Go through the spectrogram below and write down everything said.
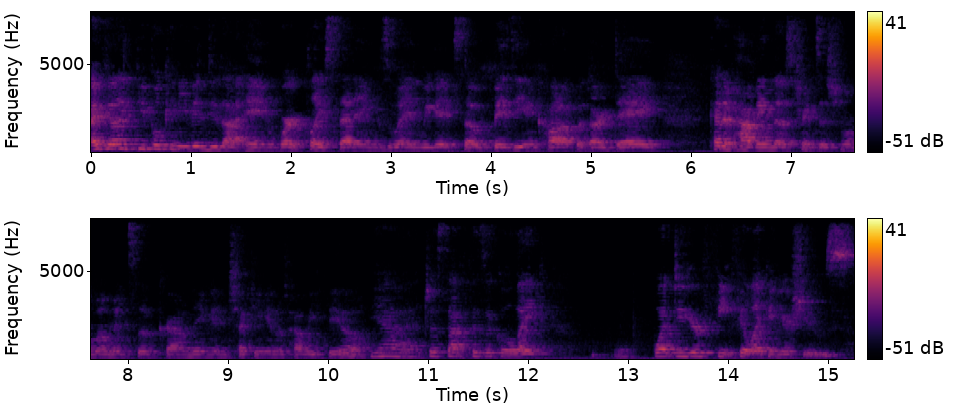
I feel like people can even do that in workplace settings when we get so busy and caught up with our day. Kind of having those transitional moments of grounding and checking in with how we feel. Yeah, just that physical, like, what do your feet feel like in your shoes?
